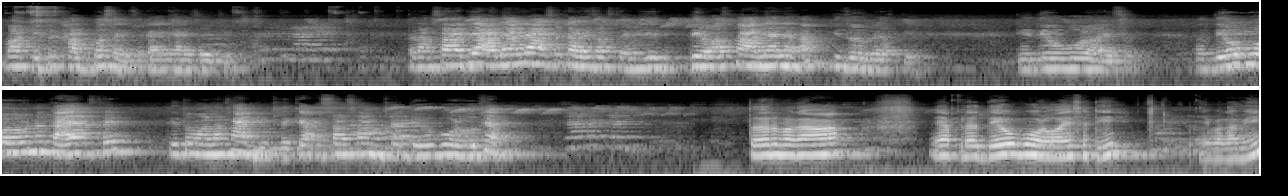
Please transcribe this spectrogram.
बाकीचं खात बसायचं काय खायचं ते. तर असं आधी आल्या आल्या असं करायचं असतं म्हणजे देवासनं आल्या आल्या ना ही जरुरी असते. की देव बोळवायचं. तर देव बोळवणं काय असते ते तुम्हाला सांगितलं की असं असं आमच्या देव बोळवत्यात. तर बघा हे आपलं देव बोळवायसाठी हे बघा मी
